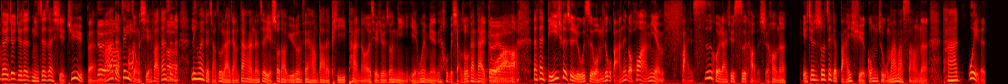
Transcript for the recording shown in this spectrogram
对，就觉得你这在写剧本，妈的这一种写法。但是呢，另外一个角度来讲，当然呢，这也受到舆论非常大的批判哦。而且就是说，你也未免会不会小说看太多啊？那但的确是如此。我们如果把那个画面反思回来去思考的时候呢，也就是说，这个白雪公主妈妈桑呢，她为了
